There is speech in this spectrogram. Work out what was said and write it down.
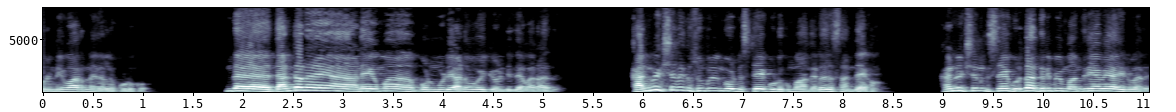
ஒரு நிவாரணம் இதில் கொடுக்கும். இந்த தண்டனை அநேகமாக பொன்முடி அனுபவிக்க வேண்டியதே வராது. கன்விக்ஷனுக்கு சுப்ரீம் கோர்ட் ஸ்டே கொடுக்குமாங்கிறது சந்தேகம். கன்விக்ஷனுக்கு ஸ்டே கொடுத்தா திருப்பி மந்திரியாவே ஆயிடுவாரு.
